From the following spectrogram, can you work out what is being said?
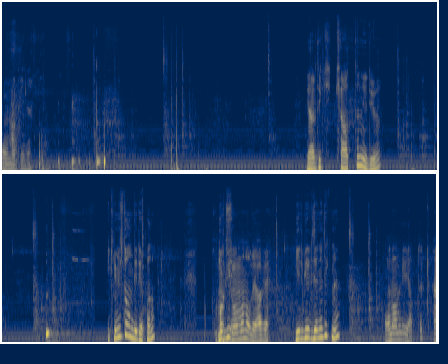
olmadı yine. Yerdeki kağıtta ne diyor? İkimiz de 11 yapalım. Bir- Maksimum 10 oluyor abi. 1-1 denedik mi? 10 11 yaptık. Ha,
